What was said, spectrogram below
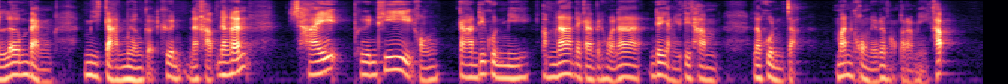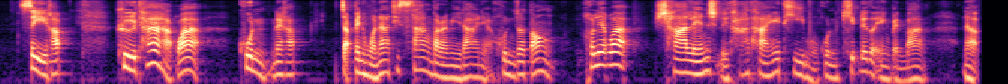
มันเริ่มแบ่งมีการเมืองเกิดขึ้นนะครับ ดังนั้นใช้พื้นที่ของการที่คุณมีอำนาจในการเป็นหัวหน้าได้อย่างยุติธรรม แล้วคุณจะมั่นคงในเรื่องของบารมีครับ 4. ครับ คือถ้าหากว่าคุณนะครับจะเป็นหัวหน้าที่สร้างบารมีได้เนี่ยคุณจะต้องเขาเรียกว่า challenge หรือท้าทายให้ทีมของคุณคิดด้วยตัวเองเป็นบ้างนะครับ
